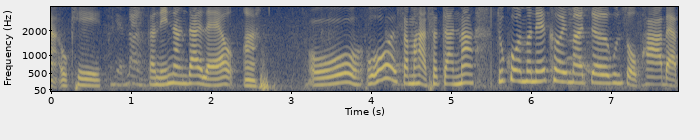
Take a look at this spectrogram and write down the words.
อะโอเค ตอนนี้นั่งได้แล้วอะ โอ้โอ้สมหัศจรรย์มาก ทุกคนวันนี้เคยมาเจอคุณโสภาแบบ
